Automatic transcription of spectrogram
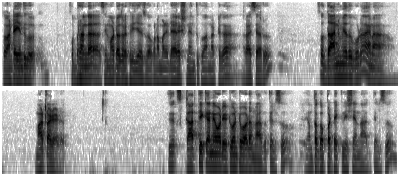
సో అంటే ఎందుకు శుభ్రంగా సినిమాటోగ్రఫీ చేసుకోకుండా మళ్ళీ డైరెక్షన్ ఎందుకు అన్నట్టుగా రాశారు. సో దాని మీద కూడా ఆయన మాట్లాడాడు. కార్తీక్ అనేవాడు ఎటువంటి వాడో నాకు తెలుసు. ఎంత గొప్ప టెక్నీషియన్ నాకు తెలుసు.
